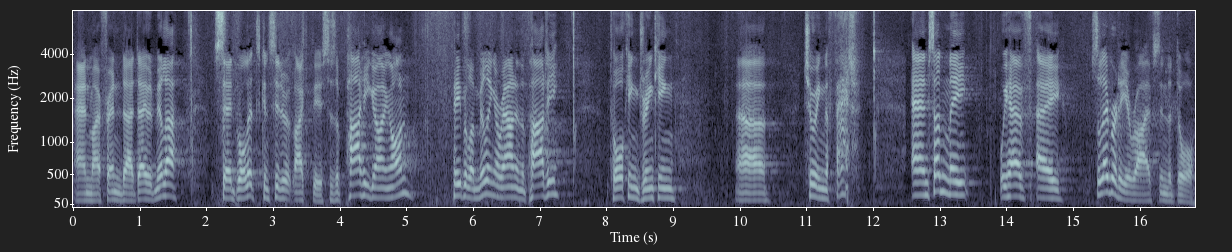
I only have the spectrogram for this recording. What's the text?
And my friend uh, David Miller said, well, let's consider it like this. There's a party going on. People are milling around in the party, talking, drinking, uh, chewing the fat. And suddenly we have a celebrity arrives in the door.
